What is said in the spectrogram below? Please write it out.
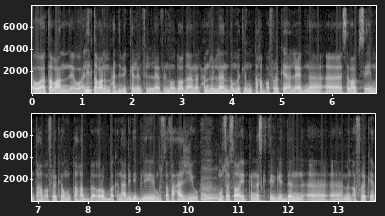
هو طبعا وقليل طبعا لما حد بيتكلم في في الموضوع ده. أنا الحمد لله انضميت لمنتخب أفريقيا لعبنا آه 97 منتخب أفريقيا ومنتخب أوروبا كان عبيدي بليه ومصطفى حاجي وموسى صايب كان ناس كتير جدا آه آه من أفريقيا.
